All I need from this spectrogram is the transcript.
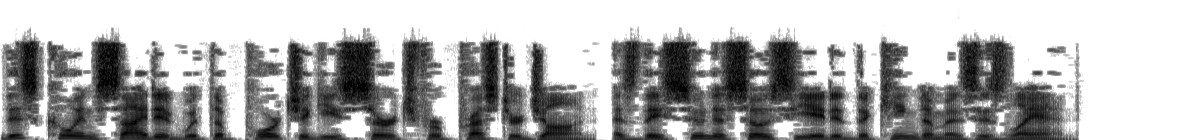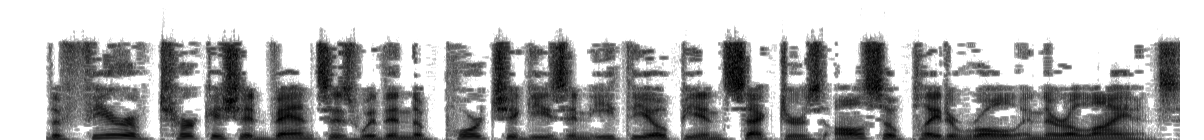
This coincided with the Portuguese search for Prester John, as they soon associated the kingdom as his land. The fear of Turkish advances within the Portuguese and Ethiopian sectors also played a role in their alliance.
